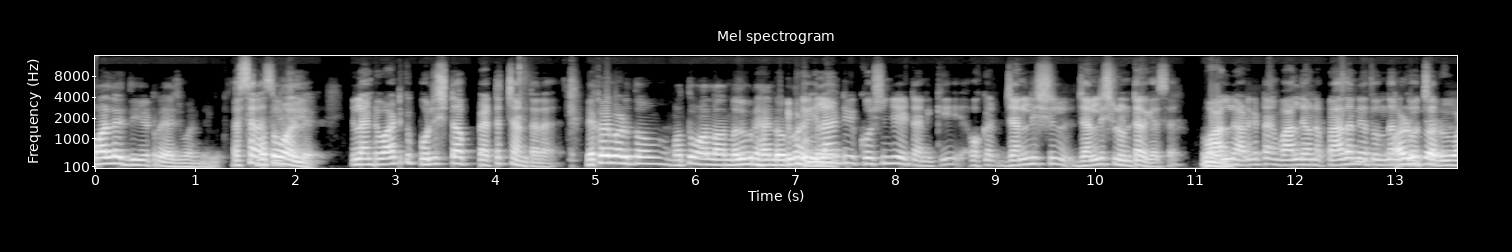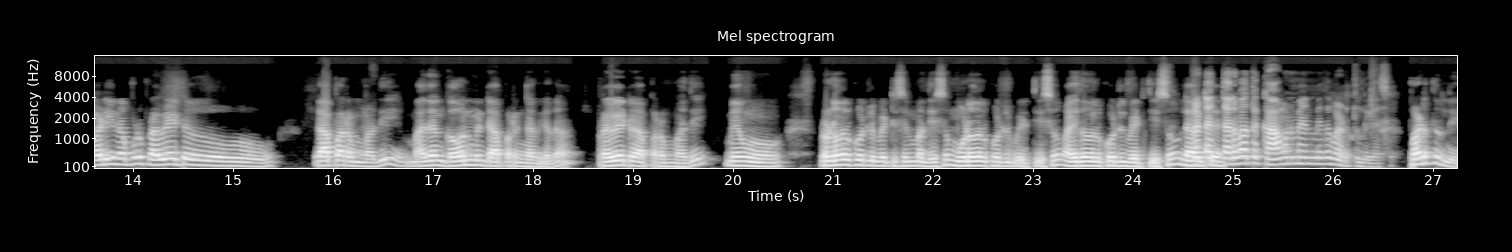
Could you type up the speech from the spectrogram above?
వాళ్ళే థియేటర్ యాజమాన్యాలు. మొత్తం వాళ్ళే. ఇలాంటి వాటికి పోలీస్ స్టాప్ పెట్టచ్చు అంటారా ఎక్కడ పెడతాం? మొత్తం వాళ్ళ నలుగురు హ్యాండ్ ఇప్పుడు ఓవర్ ఇలాంటివి క్వశ్చన్ చేయడానికి ఒక జర్నలిస్ట్ జర్నలిస్టులు ఉంటారు కదా సార్? వాళ్ళు అడగటం వాళ్ళు ఏమైనా ప్రాధాన్యత ఉందని అడుగుతారు. అడిగినప్పుడు ప్రైవేటు వ్యాపారం మాది మాదేం గవర్నమెంట్ వ్యాపారం కాదు కదా. ప్రైవేట్ వ్యాపారం మాది మేము రెండు వందల కోట్లు పెట్టి సినిమా తీసాం మూడు వందల కోట్లు పెట్టి తీసాం ఐదు వందల కోట్లు పెట్టి తీసాం. లేకపోతే తర్వాత కామన్ మ్యాన్ మీద పడుతుంది కదా సార్? పడుతుంది.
